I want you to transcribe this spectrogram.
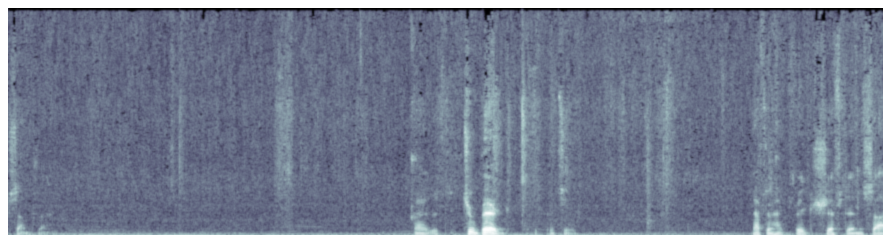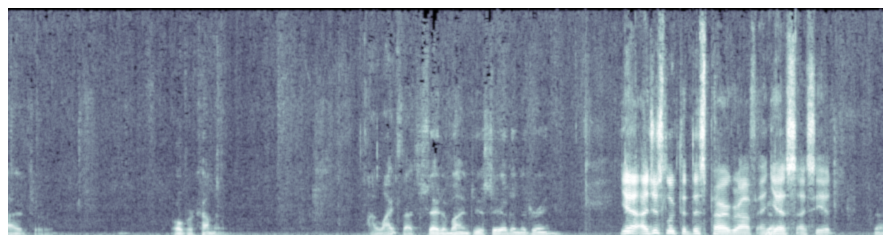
something. Right? It's too big. It's a, you have to have a big shift inside to overcome it. I like that state of mind. Do you see it in the dream? Yeah, I just looked at this paragraph and Yeah. yes, I see it. Yeah,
